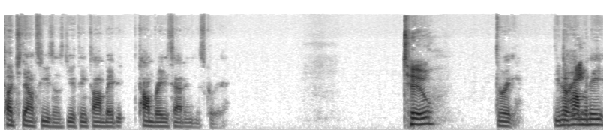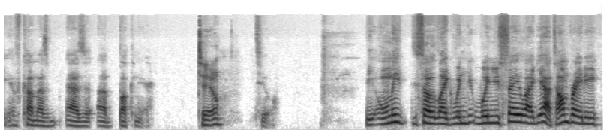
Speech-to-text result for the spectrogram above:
touchdown seasons do you think Tom Brady Tom Brady's had in his career? Two, three. Do you know Three. how many have come as as a Buccaneer? Two, two. The only so like when you when you say like yeah Tom Brady,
